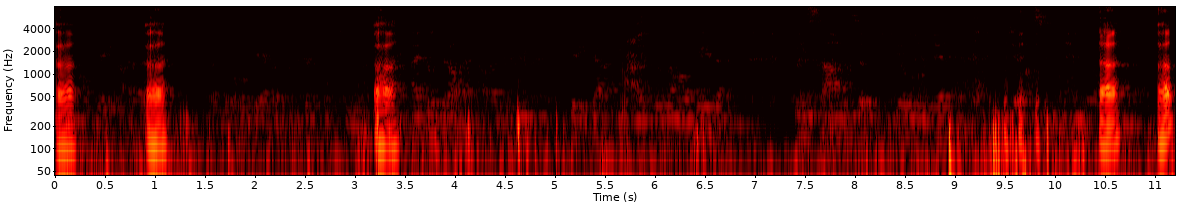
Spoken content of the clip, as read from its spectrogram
Aha. hokej a Aha. a vracím se v 8. Aha. A je to zdravé, ale když bych čtyřikrát jezdil na hokej, tak i sám se cítil že asi to zdravé. Aha. Aha.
